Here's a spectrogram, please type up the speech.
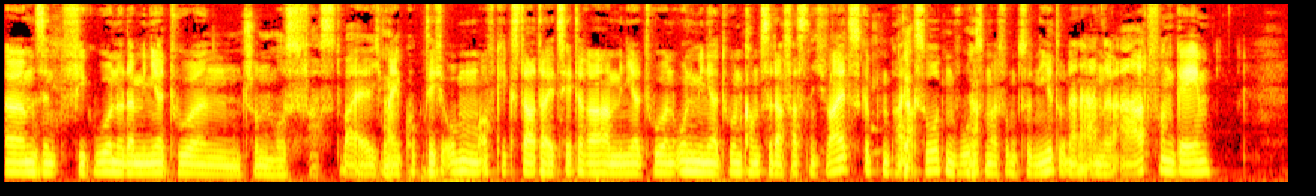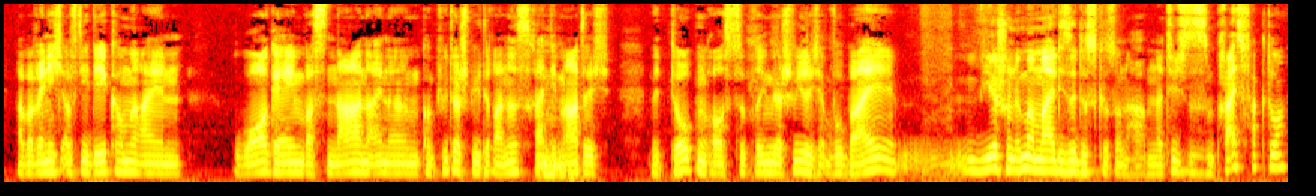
ähm, sind Figuren oder Miniaturen schon Muss fast. Weil ich meine, guck dich um auf Kickstarter etc. Miniaturen. Ohne Miniaturen kommst du da fast nicht weit. Es gibt ein paar Ja. Exoten, wo Ja. das mal funktioniert oder eine andere Art von Game. Aber wenn ich auf die Idee komme, ein Wargame, was nah an einem Computerspiel dran ist, rein thematisch, mit Token rauszubringen wäre schwierig. Wobei wir schon immer mal diese Diskussion haben. Natürlich ist es ein Preisfaktor.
